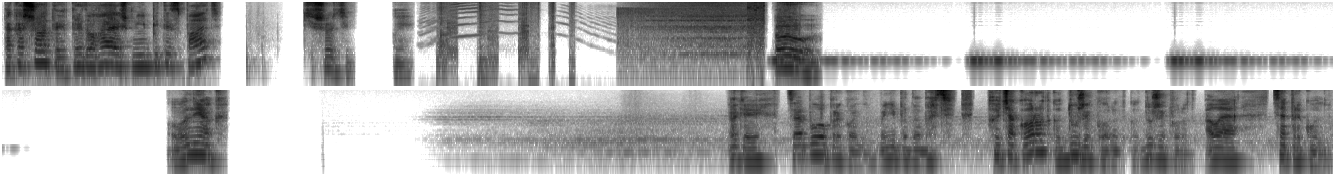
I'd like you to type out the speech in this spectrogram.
Так а что, ты предлагаешь мне піти спать? Чи що, тип? Ой. Он як? Окей, це було прикольно, мені подобається. Хоча коротко, дуже коротко, дуже коротко. Але це прикольно.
